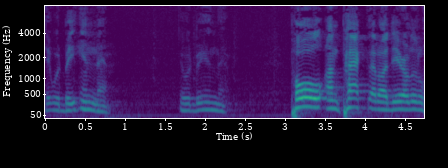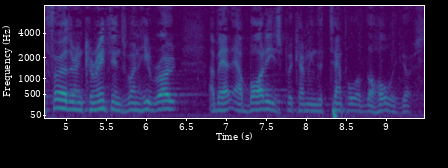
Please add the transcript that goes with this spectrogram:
it would be in them. It would be in them. Paul unpacked that idea a little further in Corinthians when he wrote about our bodies becoming the temple of the Holy Ghost.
